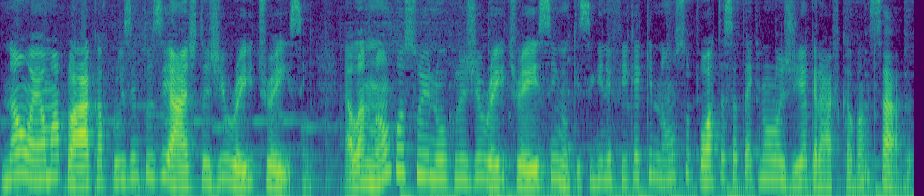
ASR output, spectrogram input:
não é uma placa para os entusiastas de Ray Tracing. Ela não possui núcleos de Ray Tracing, o que significa que não suporta essa tecnologia gráfica avançada.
